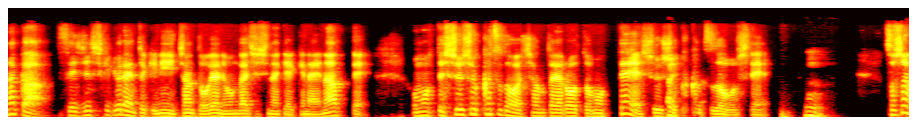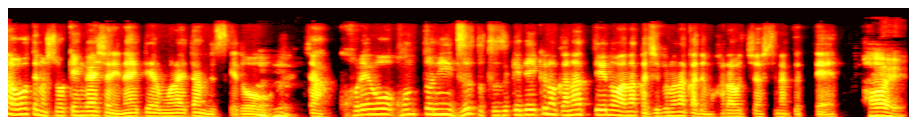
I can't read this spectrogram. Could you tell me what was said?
なんか成人式ぐらいの時にちゃんと親に恩返ししなきゃいけないなって思って、就職活動はちゃんとやろうと思って、就職活動をして、うん。そしたら大手の証券会社に内定をもらえたんですけど、うんうんじゃあこれを本当にずっと続けていくのかなっていうのはなんか自分の中でも腹落ちはしてなくって、はい。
